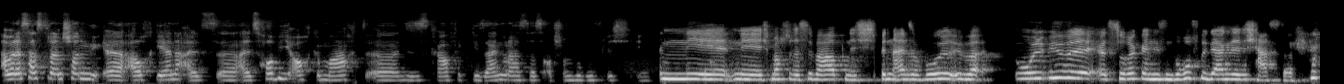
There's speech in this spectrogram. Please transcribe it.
Aber das hast du dann schon äh, auch gerne als, äh, als Hobby auch gemacht, äh, dieses Grafikdesign, oder hast du das auch schon beruflich? Nee, nee, ich mochte das überhaupt nicht. Ich bin also wohl über wohl übel zurück in diesen Beruf gegangen, den ich hasste.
